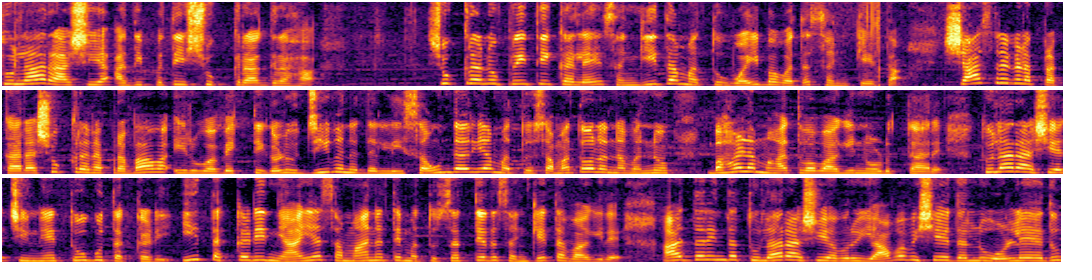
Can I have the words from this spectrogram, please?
ತುಲಾ ರಾಶಿಯ ಅಧಿಪತಿ ಶುಕ್ರ ಗ್ರಹ. ಶುಕ್ರನು ಪ್ರೀತಿ, ಕಲೆ, ಸಂಗೀತ ಮತ್ತು ವೈಭವದ ಸಂಕೇತ. ಶಾಸ್ತ್ರಗಳ ಪ್ರಕಾರ ಶುಕ್ರನ ಪ್ರಭಾವ ಇರುವ ವ್ಯಕ್ತಿಗಳು ಜೀವನದಲ್ಲಿ ಸೌಂದರ್ಯ ಮತ್ತು ಸಮತೋಲನವನ್ನು ಬಹಳ ಮಹತ್ವವಾಗಿ ನೋಡುತ್ತಾರೆ. ತುಲಾ ರಾಶಿಯ ಚಿಹ್ನೆ ತೂಗು ತಕ್ಕಡಿ. ಈ ತಕ್ಕಡಿ ನ್ಯಾಯ, ಸಮಾನತೆ ಮತ್ತು ಸತ್ಯದ ಸಂಕೇತವಾಗಿದೆ. ಆದ್ದರಿಂದ ತುಲಾ ರಾಶಿಯವರು ಯಾವ ವಿಷಯದಲ್ಲೂ ಒಳ್ಳೆಯದು,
